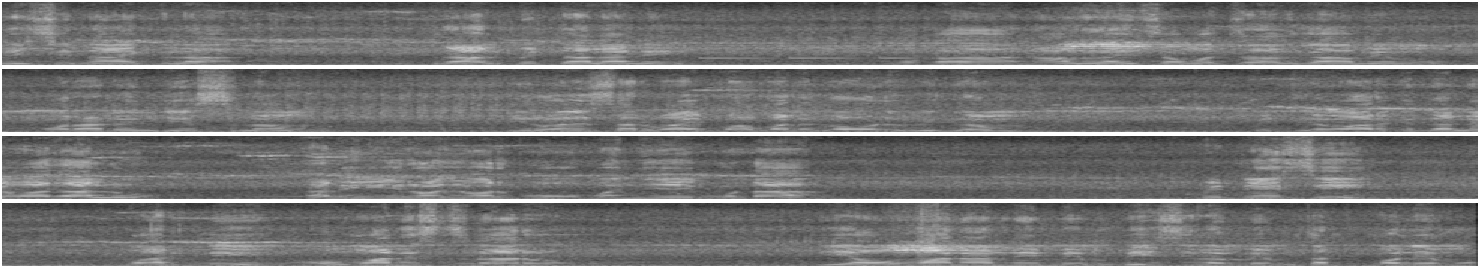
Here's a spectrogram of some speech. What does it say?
బీసీ నాయకుల విగ్రహాలు పెట్టాలని ఒక నాలుగైదు సంవత్సరాలుగా మేము పోరాటం చేస్తున్నాము. ఈరోజు సర్వాయి పాపన గౌడ్ విగ్రహం పెట్టిన వారికి ధన్యవాదాలు. కానీ ఈ రోజు వరకు ఓపెన్ చేయకుండా పెట్టేసి వారిని అవమానిస్తున్నారు. ఈ అవమానాన్ని మేము బీసీలో మేము తట్టుకోలేము.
